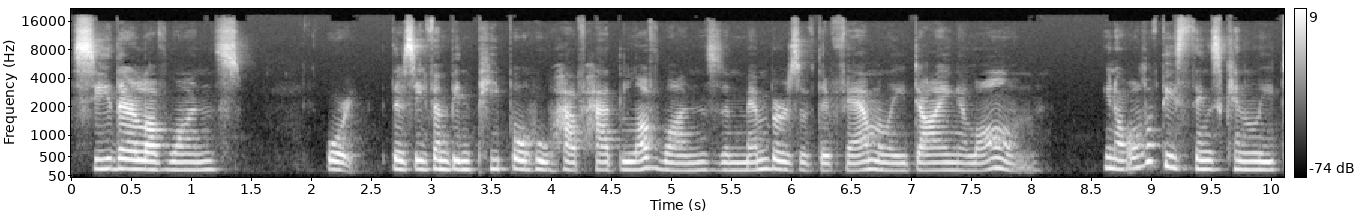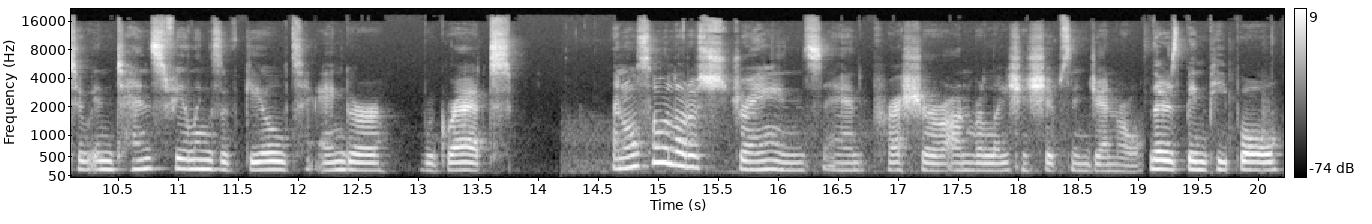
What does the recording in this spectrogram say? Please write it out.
see their loved ones, or there's even been people who have had loved ones and members of their family dying alone you know, all of these things can lead to intense feelings of guilt, anger, regret, and also a lot of strains and pressure on relationships in general. There's been people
